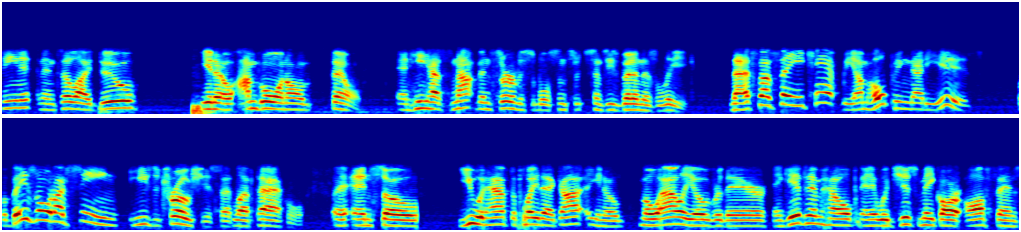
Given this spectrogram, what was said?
seen it, and until I do, you know, I'm going on film, and he has not been serviceable since since he's been in this league. Now, that's not saying he can't be. I'm hoping that he is, but based on what I've seen, he's atrocious at left tackle, and so you would have to play that guy, you know, Mo Alie over there and give him help, and it would just make our offense.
